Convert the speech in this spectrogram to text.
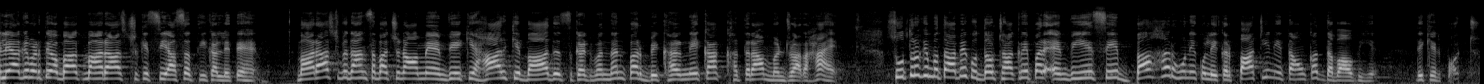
चलिए आगे बढ़ते हुए बात महाराष्ट्र की सियासत की कर लेते हैं। महाराष्ट्र विधानसभा चुनाव में एमवीए की हार के बाद इस गठबंधन पर बिखरने का खतरा मंडरा रहा है। सूत्रों के मुताबिक उद्धव ठाकरे पर एमवीए से बाहर होने को लेकर पार्टी नेताओं का दबाव भी है। देखिए रिपोर्ट।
